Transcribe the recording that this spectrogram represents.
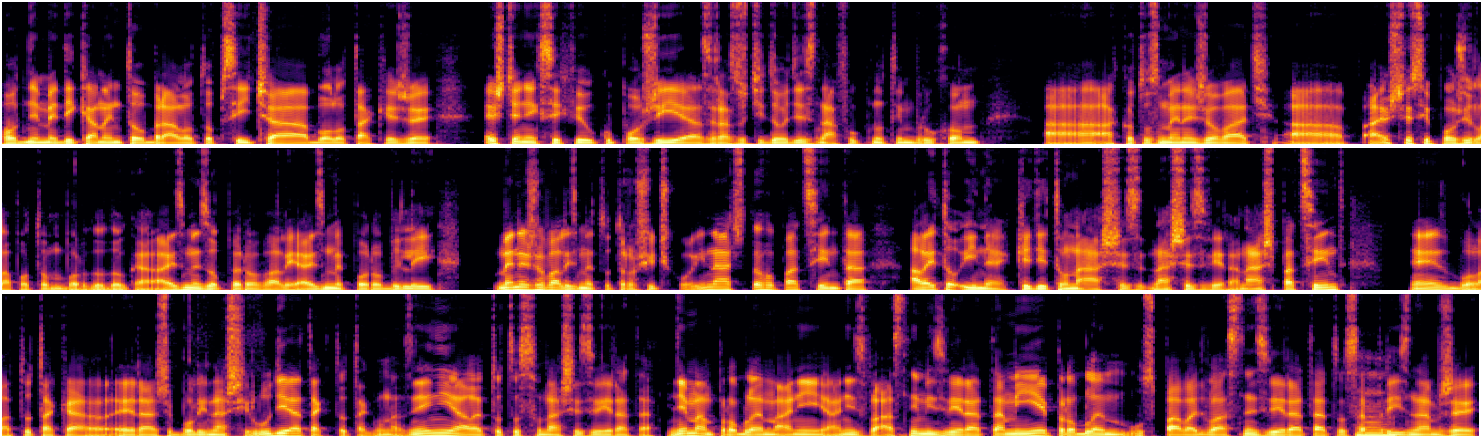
hodne medikamentov bralo to psíča a bolo také, že ešte nech si chvíľku požije a zrazu ti dojde s nafúknutým bruchom a ako to zmanéžovať a, a ešte si požila potom bordodoga. Aj sme zoperovali, aj sme porobili, manažovali sme to trošičku ináč toho pacienta, ale je to iné, keď je to naše, naše zviera, náš pacient. Nie, bola to taká éra, že boli naši ľudia, tak to tak u nás není, ale toto sú naše zvieratá. Nemám problém ani, ani s vlastnými zvieratami, je problém uspávať vlastné zvieratá, to sa Mm. priznám, že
